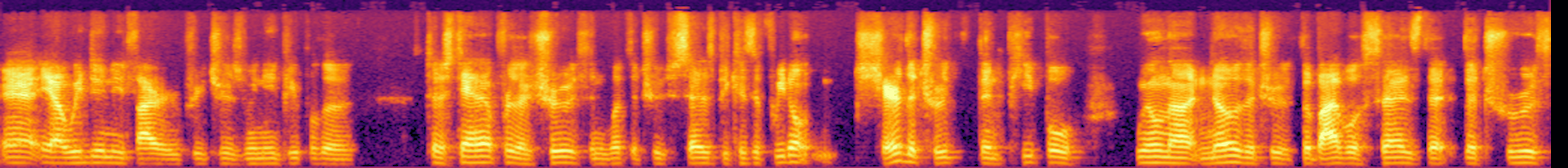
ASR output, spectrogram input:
And yeah, we do need fiery preachers. We need people to to stand up for the truth and what the truth says. Because if we don't share the truth, then people will not know the truth. The Bible says that the truth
